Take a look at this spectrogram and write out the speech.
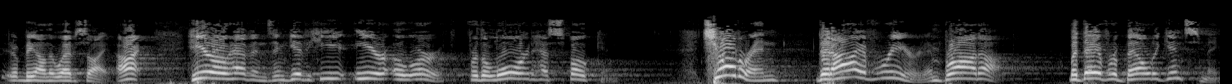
it'll be on the website. All right. Hear, O heavens, and give he- ear, O earth, for the Lord has spoken. Children that I have reared and brought up, but they have rebelled against me.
